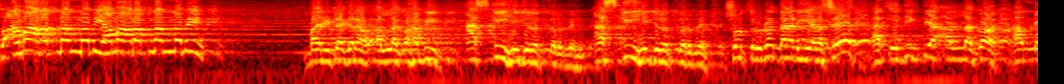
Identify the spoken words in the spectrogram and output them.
তো আমার আপনার নবী, আমার আপনার নবী। বাড়িটা গেরাও আল্লাহ আজকেই হিজরত করবেন, আজকেই হিজরত করবেন। শত্রুরা দাঁড়িয়ে আছে, আর এদিক দিয়ে আল্লাহ কয়, আপনি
